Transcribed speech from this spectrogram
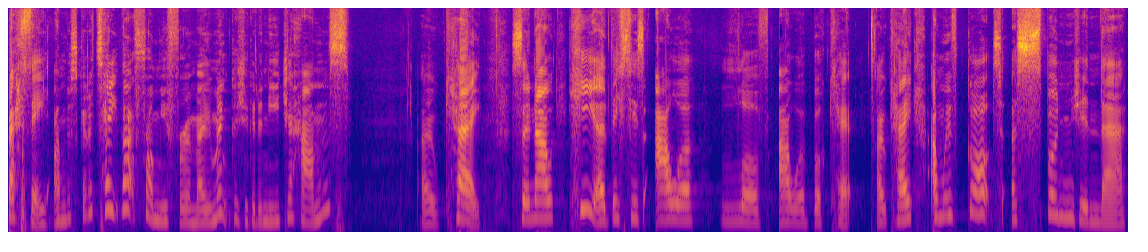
Bethy, I'm just going to take that from you for a moment because you're going to need your hands. Okay. So now here, this is our love, our bucket. Okay, and we've got a sponge in there.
